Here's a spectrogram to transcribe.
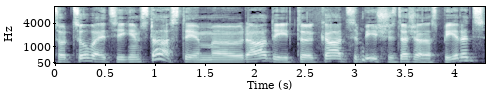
caur cilvēcīgiem stāstiem rādīt, kādas ir bijušas dažādas pieredzes,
